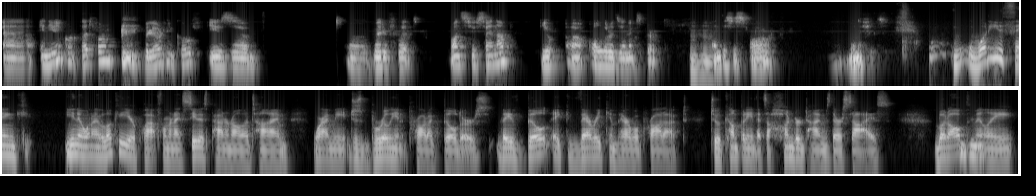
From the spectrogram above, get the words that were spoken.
Uh, in Unicorn platform, the learning curve is uh, uh, very flat. Once you sign up, you are already an expert, mm-hmm. and this is our benefit. What do you think? You know, when I look at your platform and I see this pattern all the time, where I meet just brilliant product builders, they've built a very comparable product to a company that's a hundred times their size, but mm-hmm. ultimately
